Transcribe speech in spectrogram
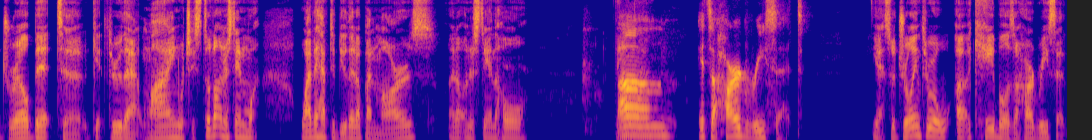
drill bit to get through that line, which I still don't understand why why they have to do that up on Mars. I don't understand the whole thing. Um, it's a hard reset. Yeah, so drilling through a, a cable is a hard reset.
